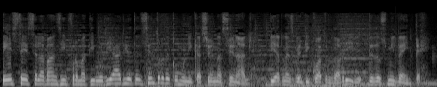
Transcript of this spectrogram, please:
Este es el avance informativo diario del Centro de Comunicación Nacional, viernes 24 de abril de 2020.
